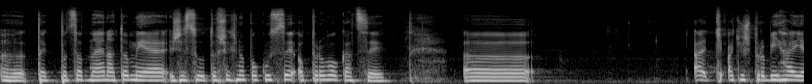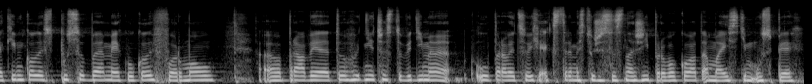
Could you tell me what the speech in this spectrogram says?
Eh, tak podstatné na tom je, že jsou to všechno pokusy o provokaci. Eh, Ať, ať už probíhají jakýmkoliv způsobem, jakoukoliv formou. Právě to hodně často vidíme u pravicových extremistů, že se snaží provokovat a mají s tím úspěch.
